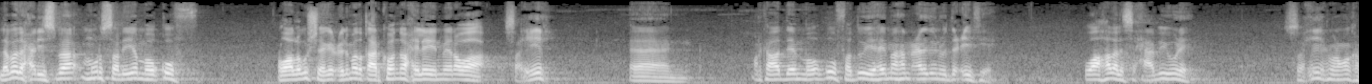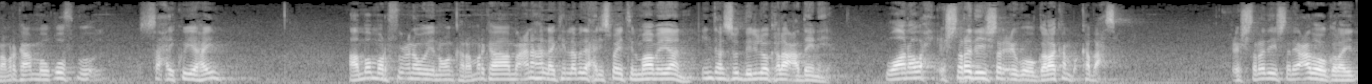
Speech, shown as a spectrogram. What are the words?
labada xadiisba mursal iyo mowquuf waa lagu sheegay culimada qaarkoodna waxay leyihin mena waa صaxiix markaa dee mowquuf hadduu yahay maha macnedu inuu daciif yahay. Waa hadal saxaabiyune صaxiix buu noqon karaa. Markaa mowquuf buu saxay ku yahay ama marfuucna way noqon karaa. Marka macnaha lakiin labada xadiis bay tilmaamayaan. Intaasoo daliiloo kalaa caddaynaya. Waana wax cishradii sharcigu ogolaa ka ka baxsan. Cishradii shareecadu ogolayd.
